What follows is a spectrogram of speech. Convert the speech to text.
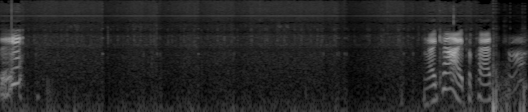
it. Okay, prepare to trot.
